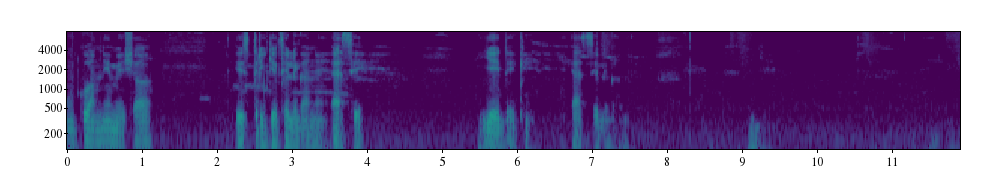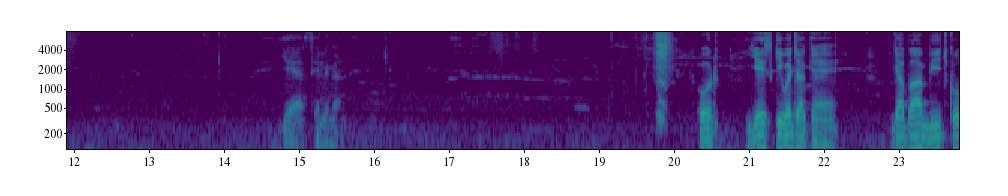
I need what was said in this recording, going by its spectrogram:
उनको हमने हमेशा इस तरीके से लगाना है, ऐसे। ये देखें, ऐसे लगाना ये ऐसे लगाना है और ये इसकी वजह क्या है? जब आप बीज को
